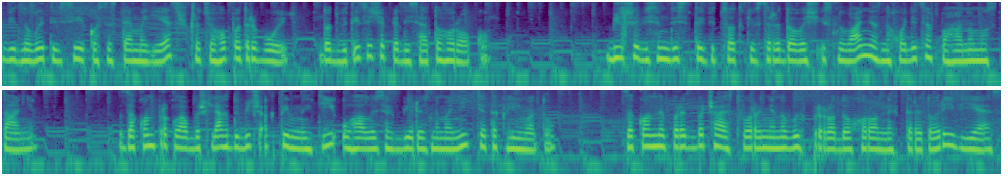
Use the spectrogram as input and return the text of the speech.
відновити всі екосистеми ЄС, що цього потребують, до 2050 року. Більше 80% середовищ існування знаходяться в поганому стані. Закон проклав би шлях до більш активних дій у галузях біорізноманіття та клімату. Закон не передбачає створення нових природоохоронних територій в ЄС.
